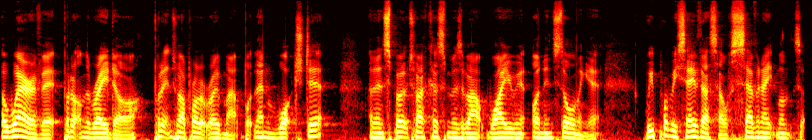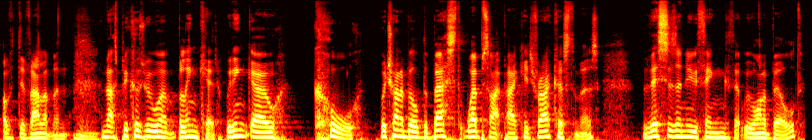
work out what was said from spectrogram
aware of it, put it on the radar, put it into our product roadmap, but then watched it and then spoke to our customers about why you're uninstalling it, we probably saved ourselves seven, eight months of development. Hmm. And that's because we weren't blinkered. We didn't go, cool, we're trying to build the best website package for our customers. This is a new thing that we want to build.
